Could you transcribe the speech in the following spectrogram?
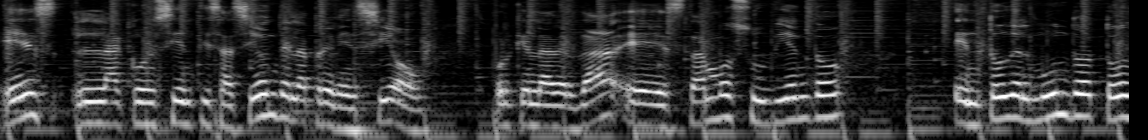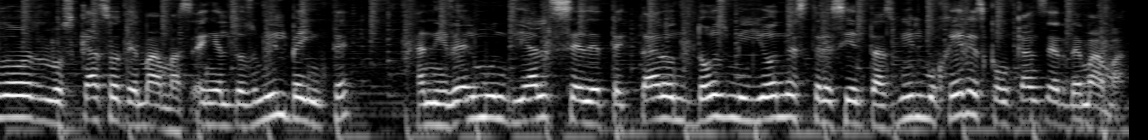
es la concientización de la prevención porque la verdad eh, estamos subiendo en todo el mundo todos los casos de mamas. En el 2020 a nivel mundial se detectaron 2.300.000 mujeres con cáncer de mama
